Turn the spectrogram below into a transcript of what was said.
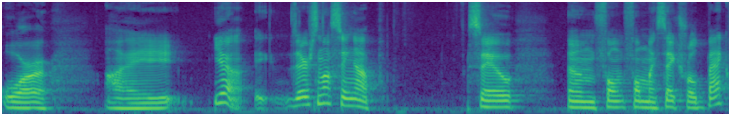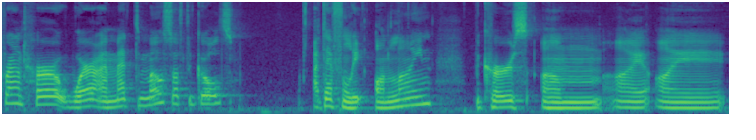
or I, yeah, there's nothing up. So, um, from, from my sexual background, her, where I met the most of the girls, I definitely online because um, I, I,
